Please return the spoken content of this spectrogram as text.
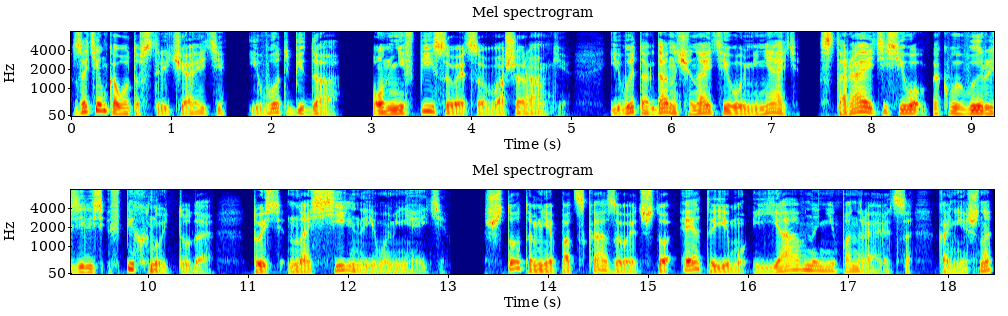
затем кого-то встречаете, и вот беда, он не вписывается в ваши рамки, и вы тогда начинаете его менять, стараетесь его, как вы выразились, впихнуть туда, то есть насильно его меняете. Что-то мне подсказывает, что это ему явно не понравится. Конечно,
